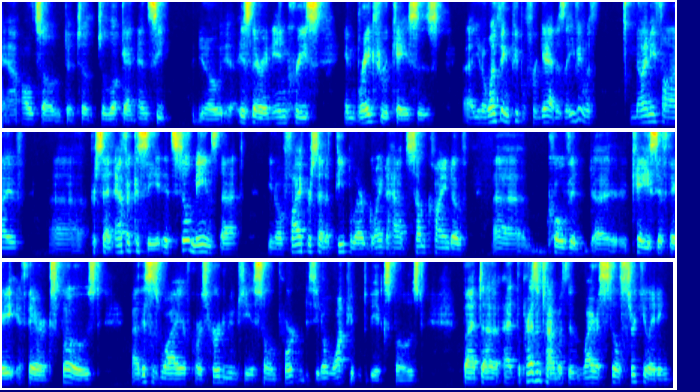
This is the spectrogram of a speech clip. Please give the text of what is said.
Uh, also to, to to look at and see you know is there an increase in breakthrough cases uh, you know, one thing people forget is that even with 95 uh, percent efficacy, it still means that you know 5% of people are going to have some kind of uh, COVID uh, case if they if they are exposed. Uh, this is why, of course, herd immunity is so important, is you don't want people to be exposed. But uh, at the present time, with the virus still circulating,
